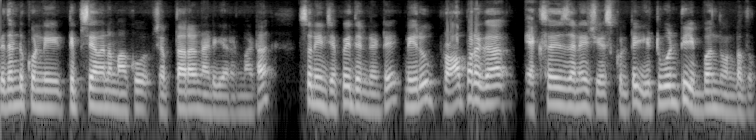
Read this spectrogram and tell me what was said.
లేదంటే కొన్ని టిప్స్ ఏమైనా మాకు చెప్తారా? అని అడిగారు అనమాట సో నేను చెప్పేది ఏంటంటే మీరు ప్రాపర్గా ఎక్సర్సైజ్ అనేది చేసుకుంటే ఎటువంటి ఇబ్బంది ఉండదు.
